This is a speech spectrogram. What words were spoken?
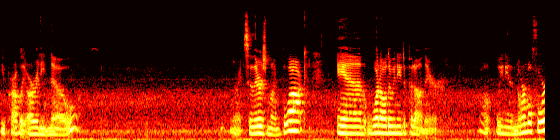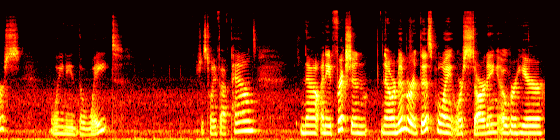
You probably already know. All right, so there's my block. And what all do we need to put on there? Well, we need a normal force. We need the weight, which is 25 pounds. Now I need friction. Now remember at this point we're starting over here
